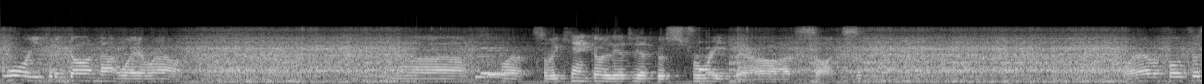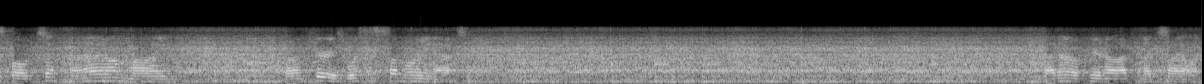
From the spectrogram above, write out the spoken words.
swore you could have gone that way around. Uh? So we can't go to the edge, we have to go straight there. Oh, that sucks. Whatever floats this boat. I don't mind. But I'm curious, where's the submarine at? I know up here, no, that's the next island.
